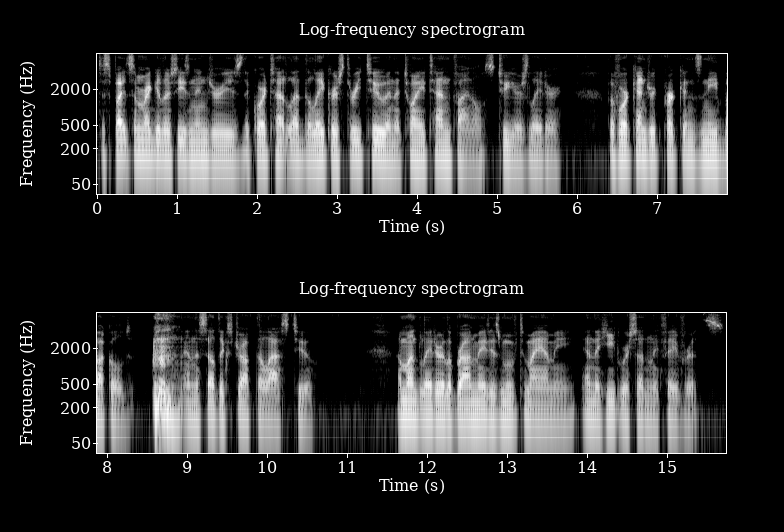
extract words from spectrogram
Despite some regular season injuries, the quartet led the Lakers 3 2 in the 2010 finals two years later, before Kendrick Perkins' knee buckled and the Celtics dropped the last two. A month later, LeBron made his move to Miami, and the Heat were suddenly favorites.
